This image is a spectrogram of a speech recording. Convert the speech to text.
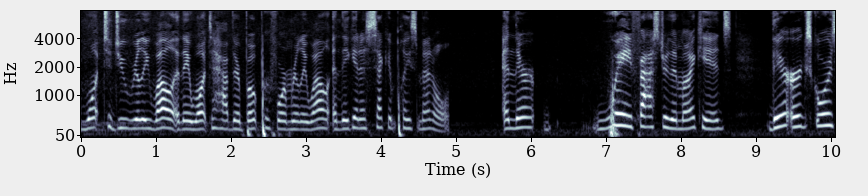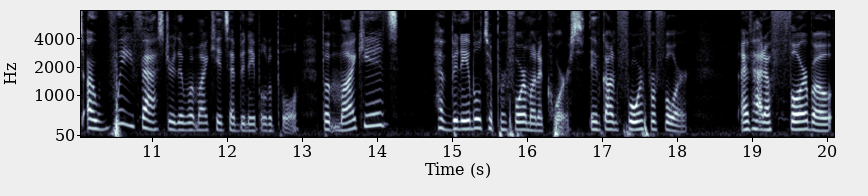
want to do really well and they want to have their boat perform really well and they get a second place medal and they're way faster than my kids their erg scores are way faster than what my kids have been able to pull but my kids have been able to perform on a course they've gone four for four i've had a four boat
